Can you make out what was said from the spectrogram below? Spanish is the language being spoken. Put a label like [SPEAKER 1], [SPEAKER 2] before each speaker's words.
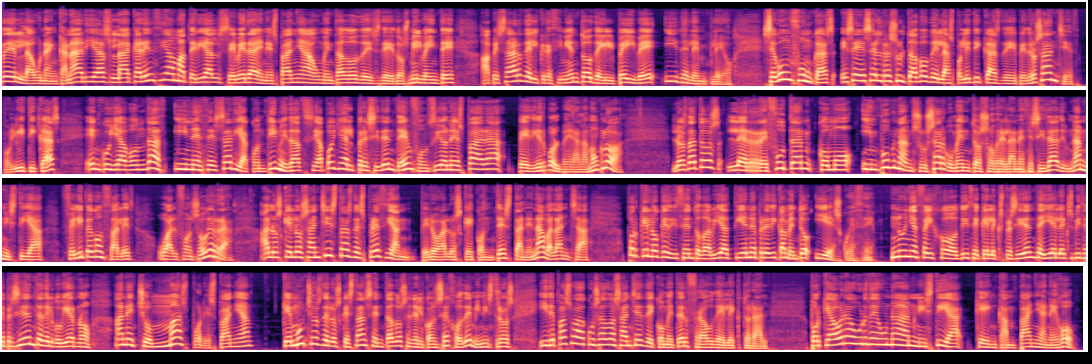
[SPEAKER 1] la una en Canarias. La carencia material severa en España ha aumentado desde 2020 a pesar del crecimiento del PIB y del empleo. Según Funcas, ese es el resultado de las políticas de Pedro Sánchez, políticas en cuya bondad y necesaria continuidad se apoya el presidente en funciones para pedir volver a la Moncloa. Los datos le refutan como impugnan sus argumentos sobre la necesidad de una amnistía Felipe González o Alfonso Guerra, a los que los sanchistas desprecian, pero a los que contestan en avalancha, porque lo que dicen todavía tiene predicamento y escuece. Núñez Feijóo dice que el expresidente y el exvicepresidente del gobierno han hecho más por España que muchos de los que están sentados en el Consejo de Ministros y de paso ha acusado a Sánchez de cometer fraude electoral porque ahora urde una amnistía que en campaña negó.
